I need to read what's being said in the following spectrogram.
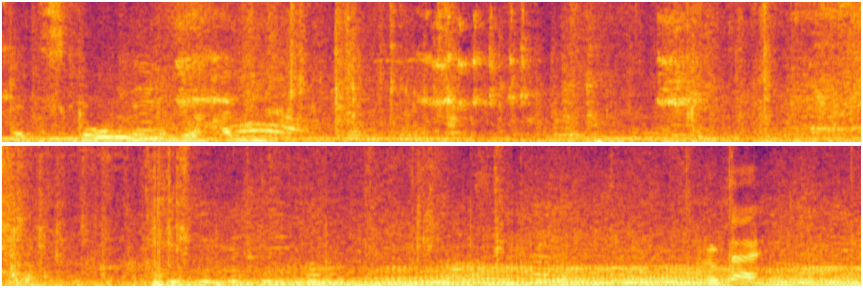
Let's go, maglakad. Hintay.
